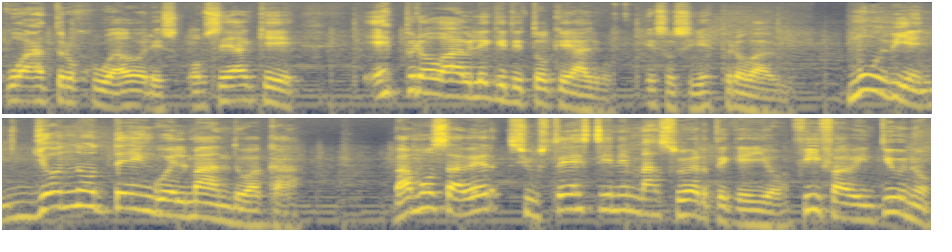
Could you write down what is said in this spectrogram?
4 jugadores, o sea que es probable que te toque algo, eso sí, es probable. Muy bien, yo no tengo el mando acá. Vamos a ver si ustedes tienen más suerte que yo. FIFA 21.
